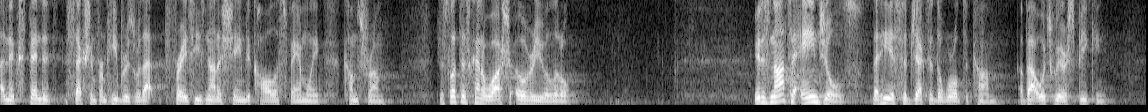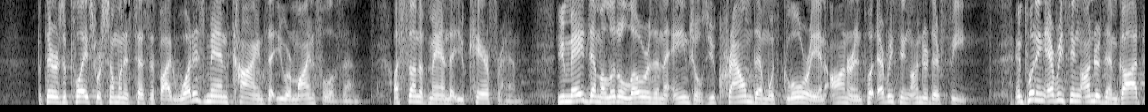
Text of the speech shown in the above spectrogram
an extended section from Hebrews where that phrase, He's not ashamed to call us family, comes from. Just let this kind of wash over you a little. It is not to angels that He has subjected the world to come, about which we are speaking. But there is a place where someone has testified, What is mankind that you are mindful of them? A son of man that you care for him? You made them a little lower than the angels. You crowned them with glory and honor and put everything under their feet. In putting everything under them, God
